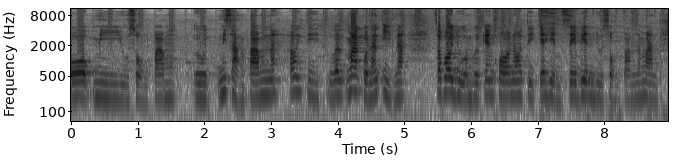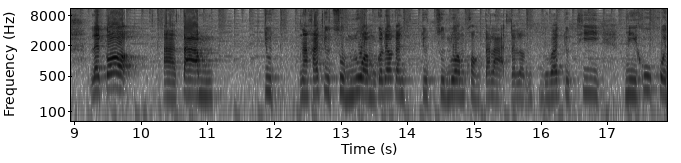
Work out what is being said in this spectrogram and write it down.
อมีอยู่สองปั๊มเออมีสามปั๊มนะเท่าที่ตีหรือว่ามากกว่านั้นอีกนะเฉพาะอยู่อำเภอแกงคอเนาะติจะเห็นเซเว่นอยู่สองปั๊มน้ำมัน แล้วก็ ตามจุดนะคะจุดศูนย์รวมก็แล้วกันจุดศูนย์รวมของตลาดตลอดหรือว่าจุดที่มีคู่คน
